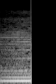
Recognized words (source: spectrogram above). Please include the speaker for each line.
Speaker 1: you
